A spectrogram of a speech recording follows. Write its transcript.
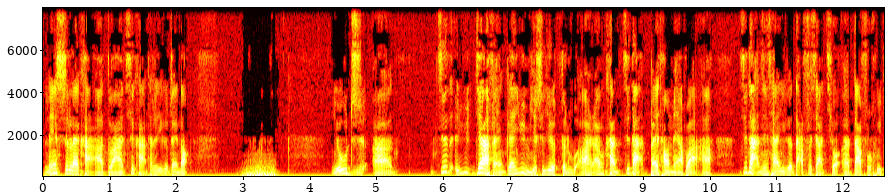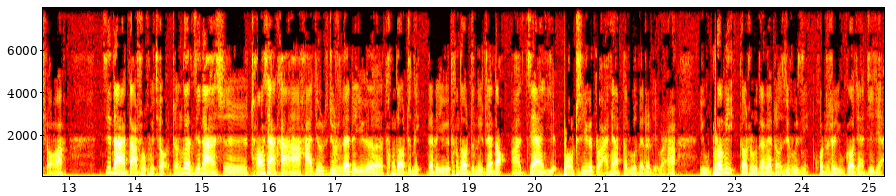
临时来看啊，短期看它是一个震荡。油脂啊，鸡玉淀粉跟玉米是一个思路啊。然后看鸡蛋、白糖、棉花啊，鸡蛋今天一个大幅下调，呃，大幅回调啊。鸡蛋大幅回调，整个鸡蛋是长线看啊，哈，就是就是在这一个通道之内，在这一个通道之内震荡啊，建议保持一个短线思路在这里边啊，有破位，到时候咱再找机会进，或者是有高点低减。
